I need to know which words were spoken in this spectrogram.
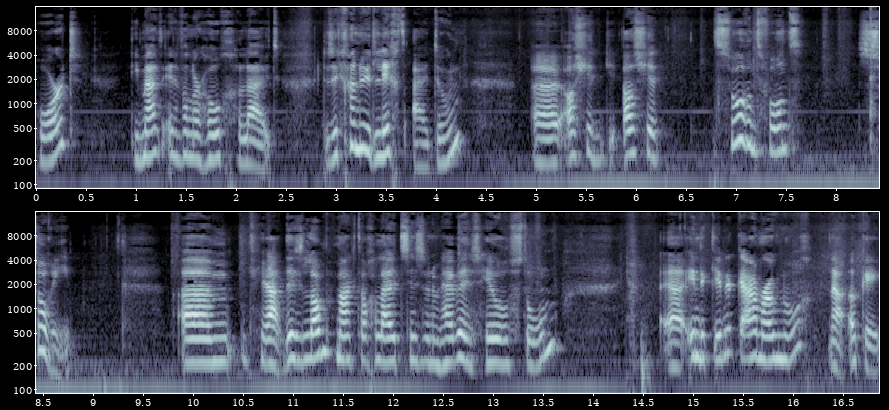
hoort. Die maakt een of ander hoog geluid. Dus ik ga nu het licht uitdoen. Uh, als, je, als je het storend vond, sorry. Um, ja, deze lamp maakt al geluid sinds we hem hebben. Is heel stom. Uh, in de kinderkamer ook nog. Nou, oké.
